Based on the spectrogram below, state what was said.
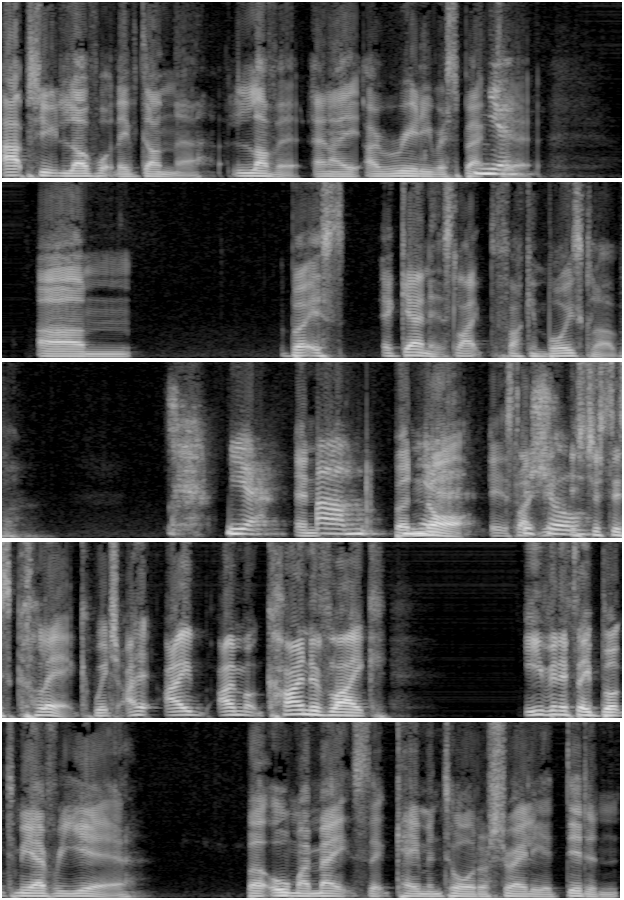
absolutely love what they've done there. Love it, and I I really respect Yeah. it. Um, but it's again, it's like the fucking boys' club, Yeah. and Um, but yeah, not. It's like sure. it's just this click, which I I I'm kind of like, even if they booked me every year, but all my mates that came and toured Australia didn't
